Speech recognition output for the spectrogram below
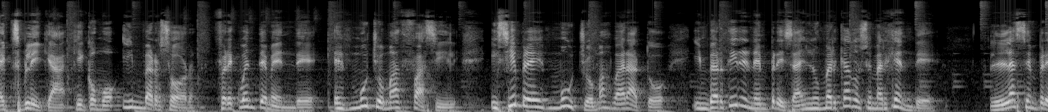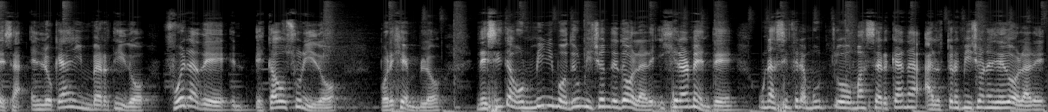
Explica que como inversor frecuentemente es mucho más fácil y siempre es mucho más barato invertir en empresas en los mercados emergentes las empresas en lo que has invertido fuera de Estados Unidos, por ejemplo, necesitan un mínimo de un millón de dólares y generalmente una cifra mucho más cercana a los 3 millones de dólares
